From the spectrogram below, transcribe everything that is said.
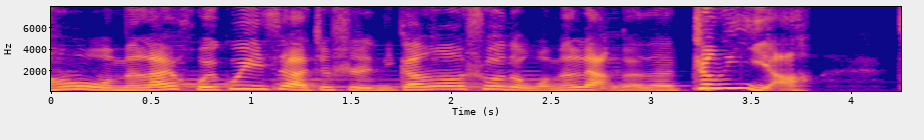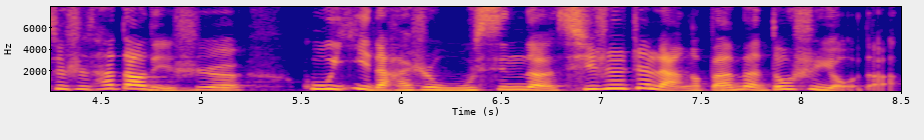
后我们来回归一下，就是你刚刚说的我们两个的争议啊，就是他到底是故意的还是无心的？其实这两个版本都是有的。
